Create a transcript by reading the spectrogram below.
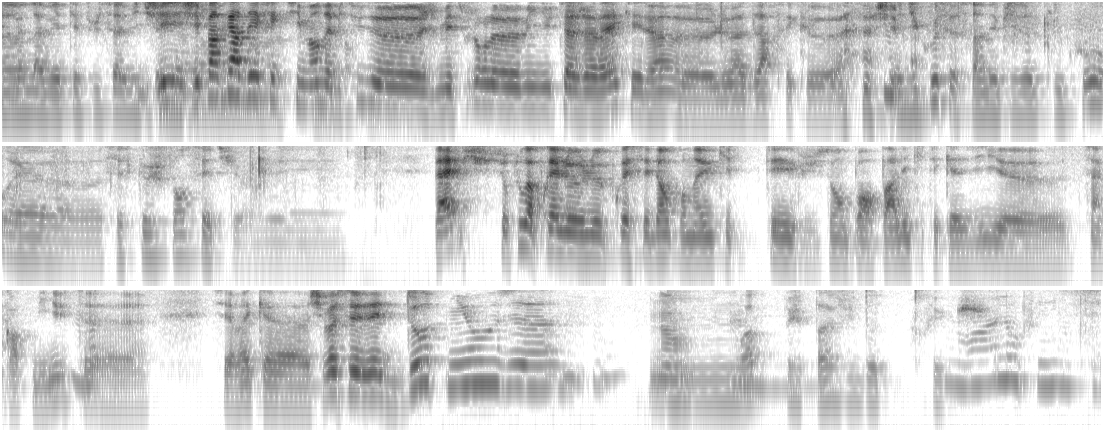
on, avait été plus habitués. J'ai pas regardé effectivement, d'habitude euh, je mets toujours le minutage avec et là euh, le hasard fait que du coup, ce serait un épisode plus court et euh, c'est ce que je pensais, tu vois. Mais... Bah, surtout après le, le précédent qu'on a eu qui était, justement pour en parler, qui était quasi euh, 50 minutes. Mhm. euh, c'est vrai que. Je sais pas si vous avez d'autres news euh Non. Mm, Moi, j'ai pas vu d'autres trucs. Moi non plus, non plus.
